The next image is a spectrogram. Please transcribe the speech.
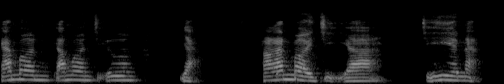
cảm ơn cảm ơn chị Ương dạ. Hoàng Anh mời chị à, chị Hiền ạ.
